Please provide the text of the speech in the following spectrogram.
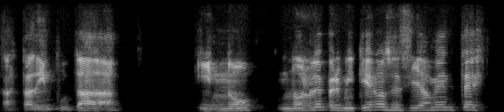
hasta, diputada y no, no le permitieron sencillamente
